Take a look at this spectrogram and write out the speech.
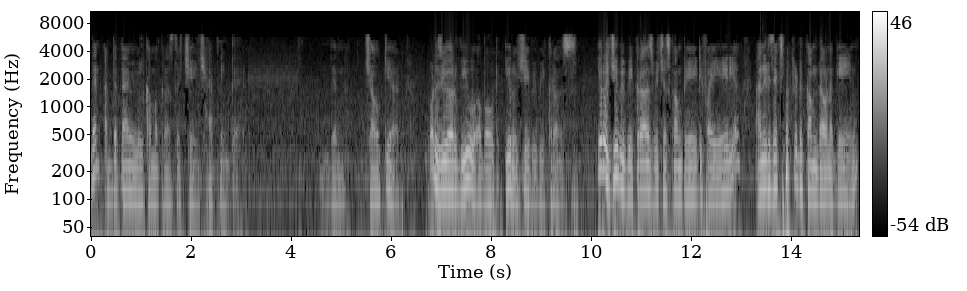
then at that time you will come across the change happening there. Then Chowkiat, what is your view about Euro GBP cross? Euro cross which has come to 85 area and it is expected to come down again.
